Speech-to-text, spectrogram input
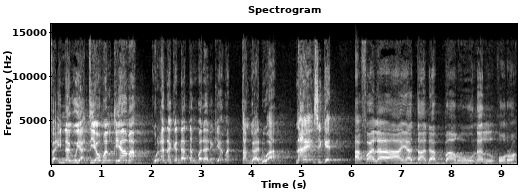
fa innahu ya'ti yaumal qiyamah Quran akan datang pada hari kiamat. Tangga dua naik sikit. Afala yatadabbaruna al-quran?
